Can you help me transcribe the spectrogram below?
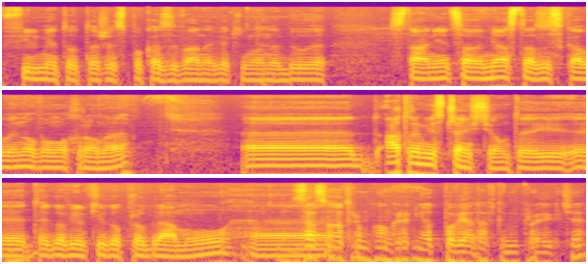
W filmie to też jest pokazywane, w jakim one były stanie. Całe miasta zyskały nową ochronę. E, Atrem jest częścią tej, e, tego wielkiego programu. E, Za co Atrom konkretnie odpowiada w tym projekcie?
